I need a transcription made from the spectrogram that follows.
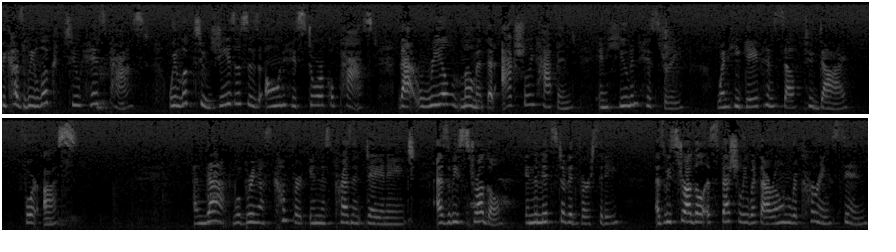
because we look to his past we look to Jesus' own historical past, that real moment that actually happened in human history when he gave himself to die for us. And that will bring us comfort in this present day and age as we struggle in the midst of adversity, as we struggle especially with our own recurring sin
